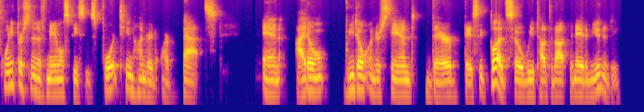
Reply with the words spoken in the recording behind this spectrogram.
20% of mammal species, 1,400 are bats. And I don't, we don't understand their basic blood. So we talked about innate immunity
